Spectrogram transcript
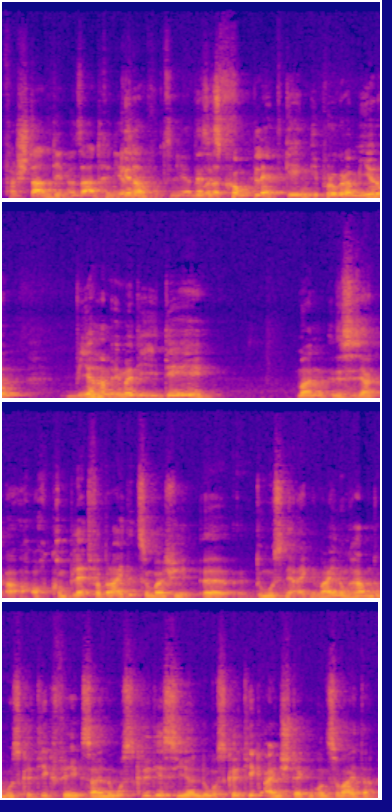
Verstand, den wir uns antrainiert Genau. haben, funktioniert. Das Aber ist komplett gegen die Programmierung. Wir haben immer die Idee, man, das ist ja auch komplett verbreitet, zum Beispiel, äh, du musst eine eigene Meinung haben, du musst kritikfähig sein, du musst kritisieren, du musst Kritik einstecken und so weiter.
